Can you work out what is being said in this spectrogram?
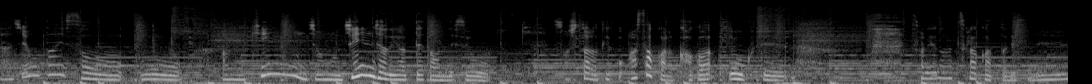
ラジオ体操をあの近所の神社でやってたんですよ。そしたら結構朝から蚊が多くて それが辛かったですね。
